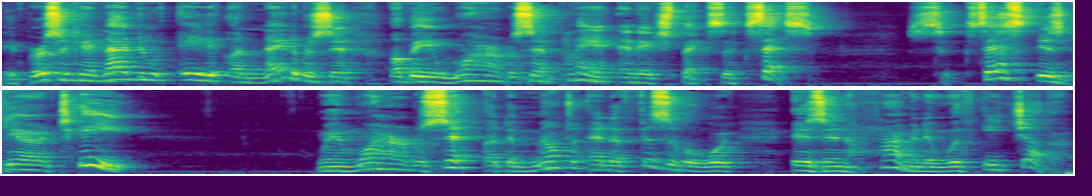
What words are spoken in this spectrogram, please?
A person cannot do 80 or 90% of a 100% plan and expect success. Success is guaranteed when 100% of the mental and the physical work is in harmony with each other.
